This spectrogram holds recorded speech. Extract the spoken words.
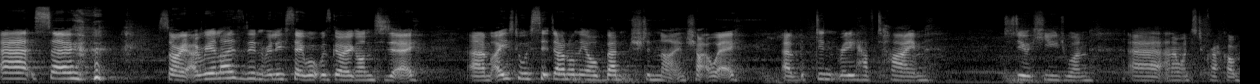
Uh, so, sorry, I realised I didn't really say what was going on today. Um, I used to always sit down on the old bench, didn't I, and chat away, uh, but didn't really have time to do a huge one, uh, and I wanted to crack on.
